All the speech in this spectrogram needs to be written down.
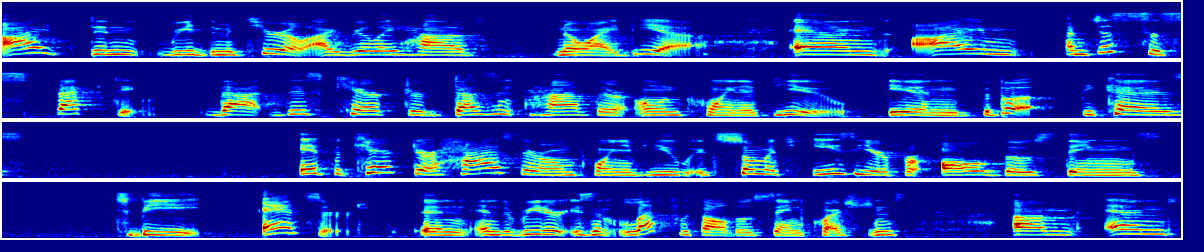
I didn't read the material. I really have no idea. And I'm I'm just suspecting that this character doesn't have their own point of view in the book because if a character has their own point of view, it's so much easier for all of those things to be answered. And, and the reader isn't left with all those same questions um, and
